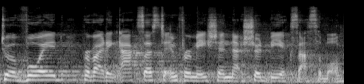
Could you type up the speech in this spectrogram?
to avoid providing access to information that should be accessible.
